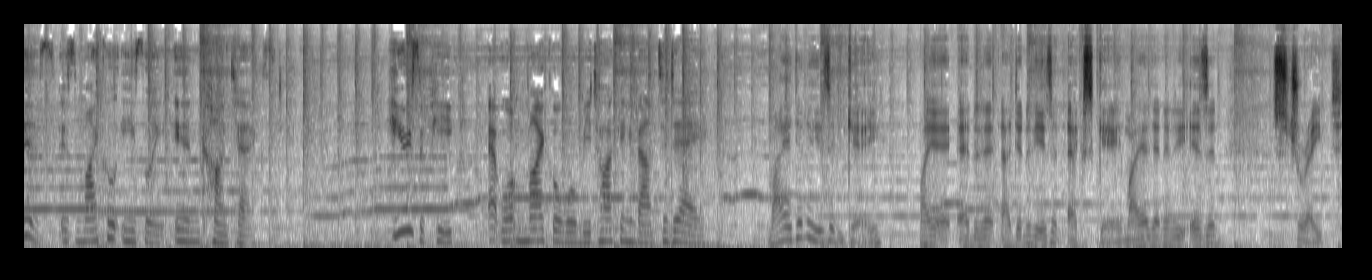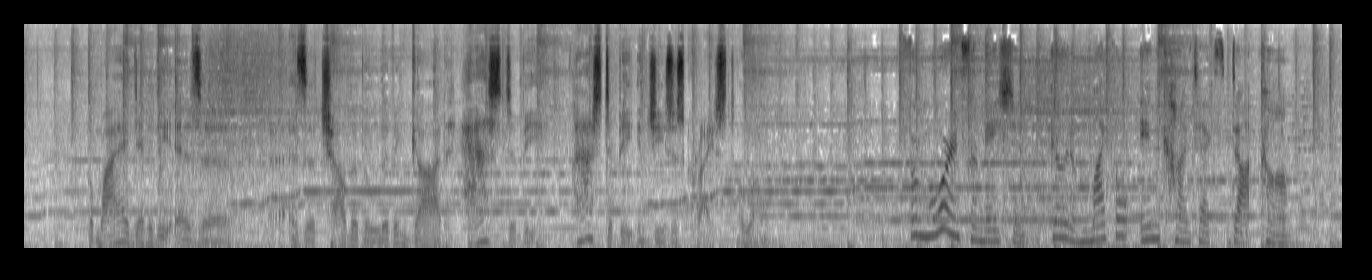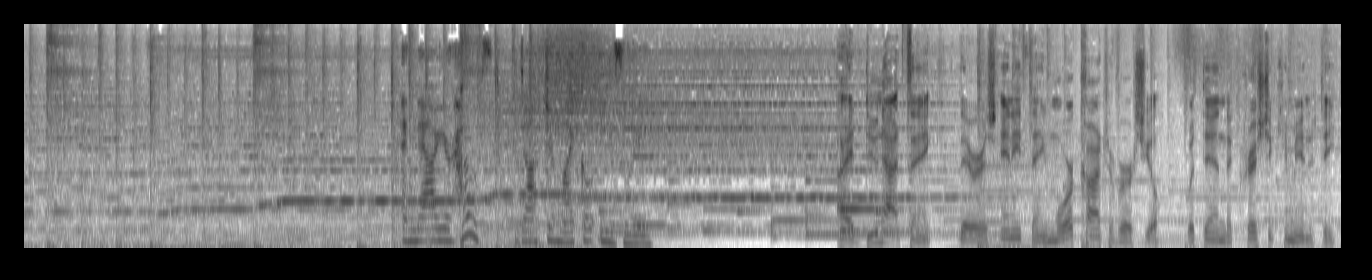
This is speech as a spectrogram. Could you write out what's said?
This is Michael Easley in Context. Here's a peek at what Michael will be talking about today. My identity isn't gay. My identity isn't ex gay. My identity isn't straight. But my identity as a, as a child of the living God has to be, has to be in Jesus Christ alone. For more information, go to michaelincontext.com. And now your host, Dr. Michael Easley. I do not think there is anything more controversial within the Christian community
